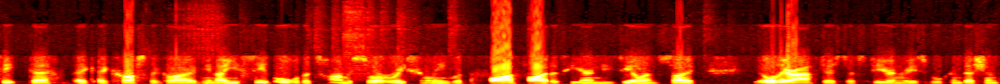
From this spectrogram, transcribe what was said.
sector across the globe. You know, you see it all the time. We saw it recently with the firefighters here in New Zealand. So all they're after is just fair and reasonable conditions.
